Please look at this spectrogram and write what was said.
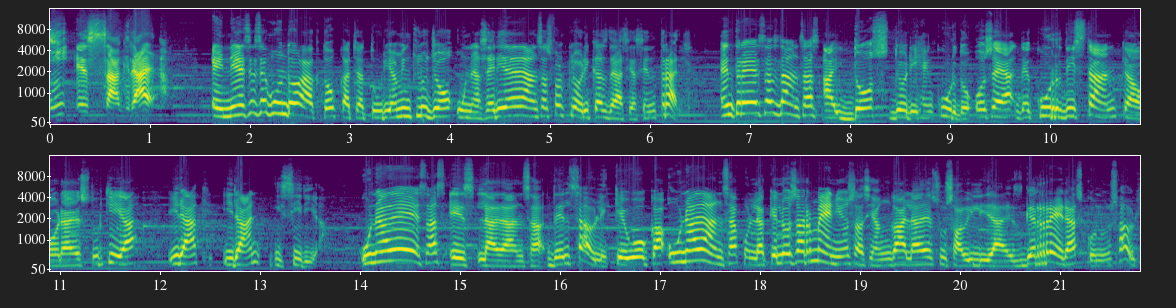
y es sagrada. En ese segundo acto, Cachaturian incluyó una serie de danzas folclóricas de Asia Central. Entre esas danzas hay dos de origen kurdo, o sea, de Kurdistán, que ahora es Turquía, Irak, Irán y Siria. Una de esas es la danza del sable, que evoca una danza con la que los armenios hacían gala de sus habilidades guerreras con un sable.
